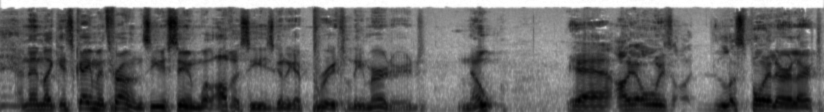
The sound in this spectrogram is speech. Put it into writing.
and then like it's Game of Thrones, so you assume, well, obviously he's going to get brutally murdered. Nope. Yeah, I always, spoiler alert,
